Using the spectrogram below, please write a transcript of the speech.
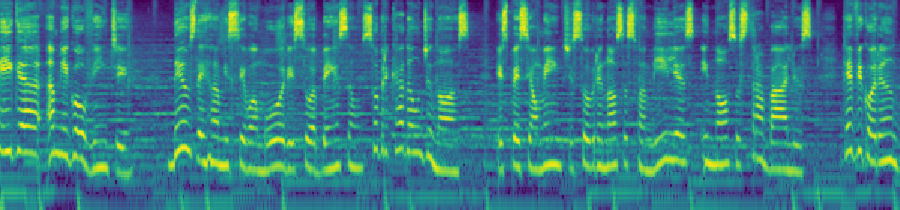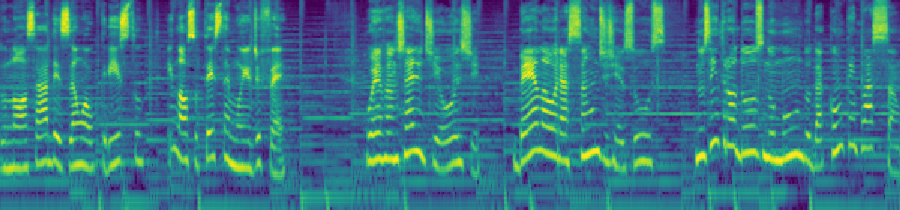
Amiga, amigo ouvinte, Deus derrame seu amor e sua bênção sobre cada um de nós, especialmente sobre nossas famílias e nossos trabalhos, revigorando nossa adesão ao Cristo e nosso testemunho de fé. O Evangelho de hoje, bela oração de Jesus, nos introduz no mundo da contemplação.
